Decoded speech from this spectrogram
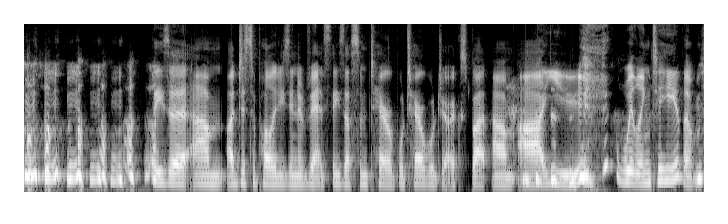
These are um, I just apologies in advance. These are some terrible, terrible jokes, but um, are you willing to hear them?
